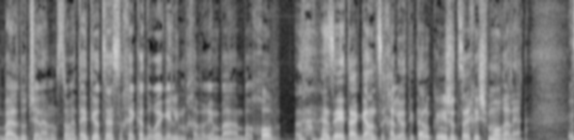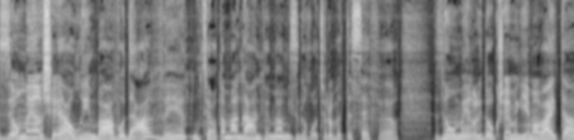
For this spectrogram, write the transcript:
בילדות שלנו. זאת אומרת, הייתי יוצא לשחק כדורגל עם חברים ברחוב, אז היא הייתה גם צריכה להיות איתנו, כי מישהו צריך לשמור עליה. זה אומר שההורים בעבודה, ואת מוציאה אותם מהגן ומהמסגרות של הבית הספר. זה אומר לדאוג שהם מגיעים הביתה,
